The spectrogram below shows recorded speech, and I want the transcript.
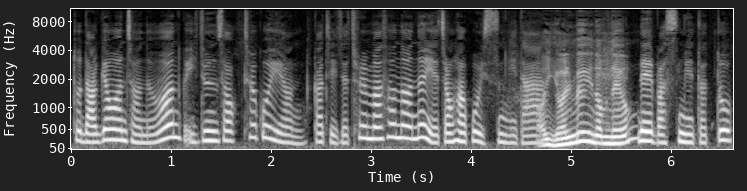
또 나경원 전 의원, 이준석 최고위원까지 이제 출마 선언을 예정하고 있습니다. 어, 10명이 넘네요. 네, 맞습니다. 또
